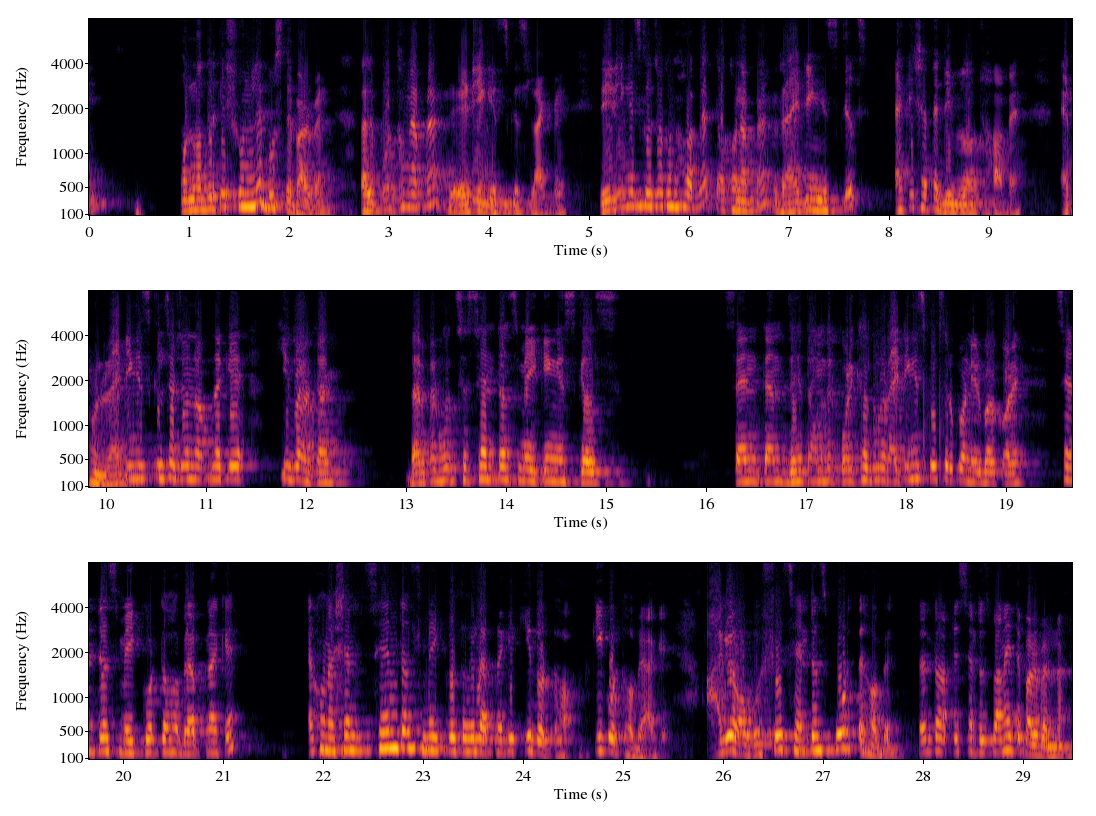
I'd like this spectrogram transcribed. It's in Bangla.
অন্যদেরকে শুনলে বুঝতে পারবেন। তাহলে প্রথমে আপনার রিডিং স্কিলস লাগবে। রিডিং স্কিল যখন হবে, তখন আপনার রাইটিং স্কিলস একই সাথে ডেভেলপ হবে। এখন রাইটিং স্কিলস এর জন্য আপনাকে কি দরকার? দরকার হচ্ছে সেন্টেন্স মেকিং স্কিলস সেন্টেন্স যেহেতু আমাদের পরীক্ষাগুলো রাইটিং স্কিলস এর উপর নির্ভর করে সেন্টেন্স মেক করতে হবে আপনাকে। এখন আসেন সেন্টেন্স মেক করতে হলে আপনাকে কি করতে হবে কি করতে হবে আগে? আগে অবশ্যই সেন্টেন্স পড়তে হবে। তাহলে তো আপনি সেন্টেন্স বানাইতে পারবেন না।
